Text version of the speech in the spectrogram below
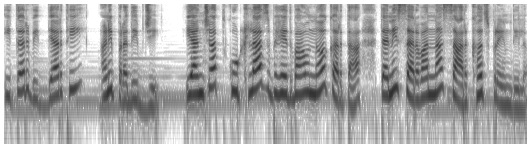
इतर विद्यार्थी आणि प्रदीपजी यांच्यात कुठलाच भेदभाव न करता त्यांनी सर्वांना सारखंच प्रेम दिलं.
